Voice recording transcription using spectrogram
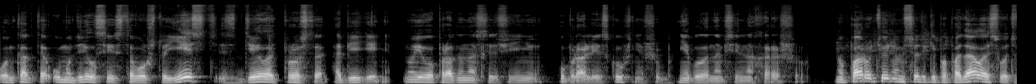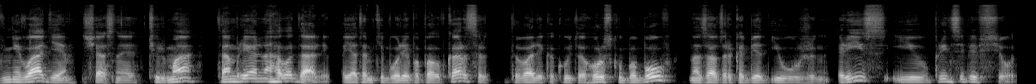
он как-то умудрился из того, что есть, сделать просто объедение. Но его, правда, на следующий день убрали из кухни, чтобы не было нам сильно хорошо. Но пару тюрем все-таки попадалось. Вот в Неваде, частная тюрьма, там реально голодали. Я там тем более попал в карцер, давали какую-то горстку бобов на завтрак, обед и ужин, рис и, в принципе, все.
